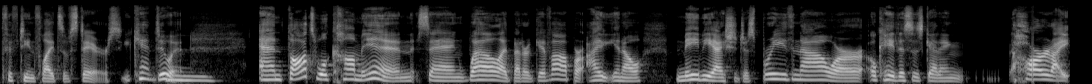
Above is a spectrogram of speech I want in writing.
15 flights of stairs. You can't do it. Mm. And thoughts will come in saying, well, I'd better give up, or I, you know, maybe I should just breathe now, or okay, this is getting hard. I,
